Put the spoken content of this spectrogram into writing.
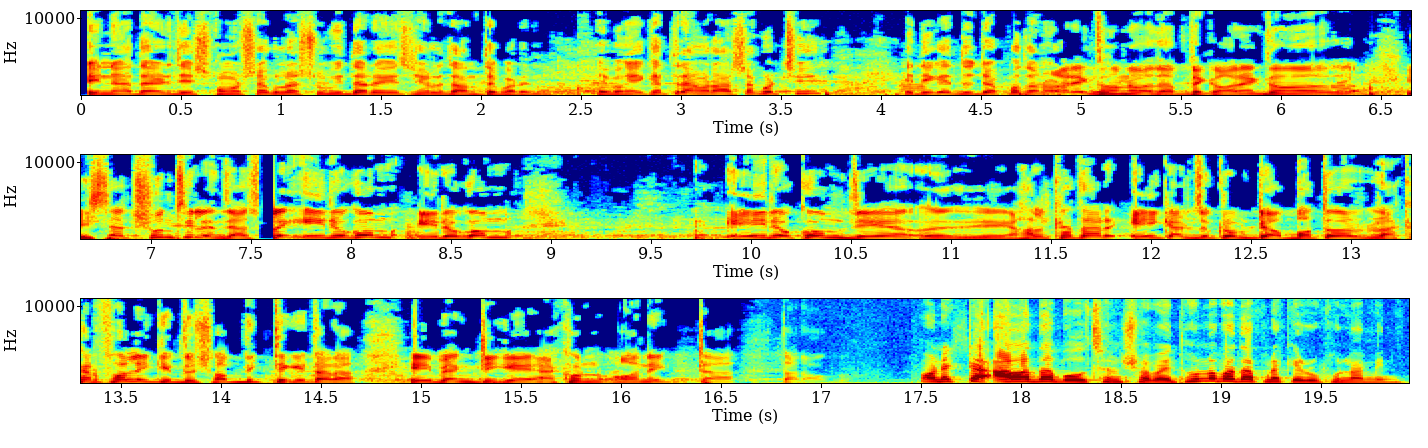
ঋণ আদায়ের যে সমস্যাগুলো সুবিধা রয়েছে সেগুলো জানতে পারেন। এবং এই ক্ষেত্রে আমরা আশা করছি এদিকে দুটো প্রধান অনেক ধন্যবাদ আপনাকে অনেক ধন্যবাদ। ইশাদ শুনছিলেন যে আসলে এইরকম এইরকম এইরকম যে হালখাতার এই কার্যক্রমটি অব্যাহত রাখার ফলে কিন্তু সব দিক থেকে তারা এই ব্যাংকটিকে এখন অনেকটা তারা অনেকটা আলাদা বলছেন সবাই। ধন্যবাদ আপনাকে রুহুল আমিন।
